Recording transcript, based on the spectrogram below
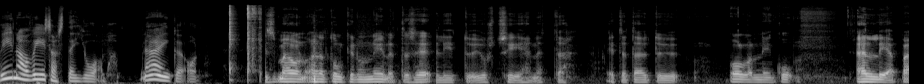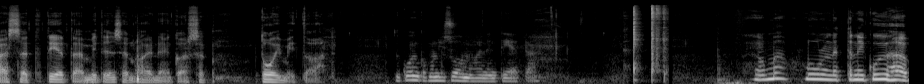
Viina on viisasten juoma. Näinkö on? Siis mä oon aina tulkinut niin, että se liittyy just siihen, että, että täytyy olla niin kuin älliä päässä, että tietää, miten sen aineen kanssa toimitaan. No, kuinka moni suomalainen tietää? Ja mä luulen, että niin kuin yhä,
